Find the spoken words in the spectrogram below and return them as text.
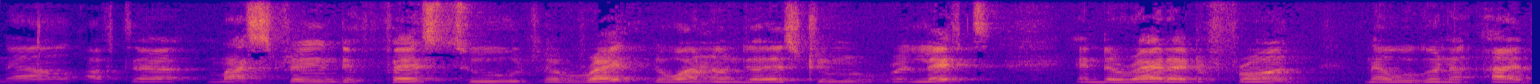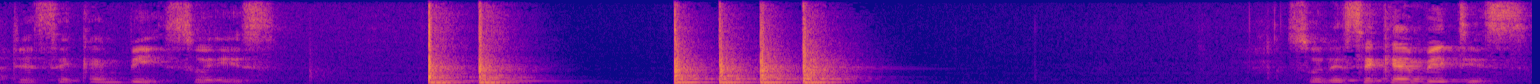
Now, after mastering the first two, the right, the one on the extreme left, and the right at the front. Now we're going to add the second beat. So it's. So the second beat is.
